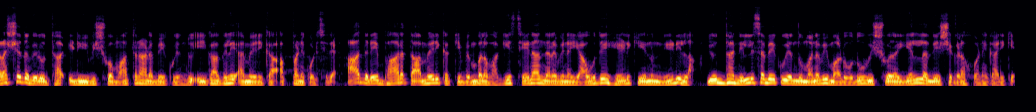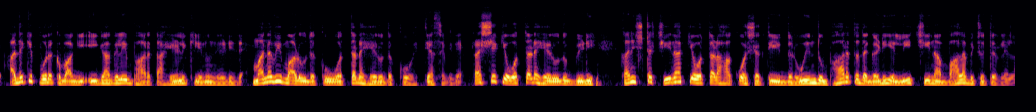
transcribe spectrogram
ರಷ್ಯಾದ ವಿರುದ್ಧ ಇಡೀ ವಿಶ್ವ ಮಾತನಾಡಬೇಕು ಎಂದು ಈಗಾಗಲೇ ಅಮೆರಿಕ ಅಪ್ಪಣೆ ಕೊಡಿಸಿದೆ. ಆದರೆ ಭಾರತ ಅಮೆರಿಕಕ್ಕೆ ಬೆಂಬಲವಾಗಿ ಸೇನಾ ನೆರವಿನ ಯಾವುದೇ ಹೇಳಿಕೆಯನ್ನು ನೀಡಿಲ್ಲ. ಯುದ್ಧ ನಿಲ್ಲಿಸಬೇಕು ಎಂದು ಮನವಿ ಮಾಡುವುದು ವಿಶ್ವದ ಎಲ್ಲ ದೇಶಗಳ ಹೊಣೆಗಾರಿಕೆ. ಅದಕ್ಕೆ ಪೂರಕವಾಗಿ ಈಗಾಗಲೇ ಭಾರತ ಹೇಳಿಕೆಯನ್ನು ನೀಡಿದೆ. ಮನವಿ ಮಾಡುವುದಕ್ಕೂ ಒತ್ತಡ ಹೇರುವುದಕ್ಕೂ ವ್ಯತ್ಯಾಸವಿದೆ. ರಷ್ಯಕ್ಕೆ ಒತ್ತಡ ಹೇರುವುದು ಬಿಡಿ. ಕನಿಷ್ಠ ಚೀನಾಕ್ಕೆ ಒತ್ತಡ ಹಾಕುವ ಶಕ್ತಿ ಇದ್ದರೂ ಇಂದು ಭಾರತದ ಗಡಿಯಲ್ಲಿ ಚೀನಾ ಬಾಲ ಬಿಚ್ಚುತ್ತಿರಲಿಲ್ಲ.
